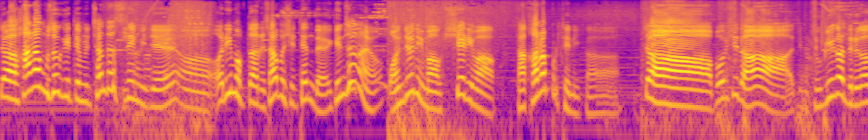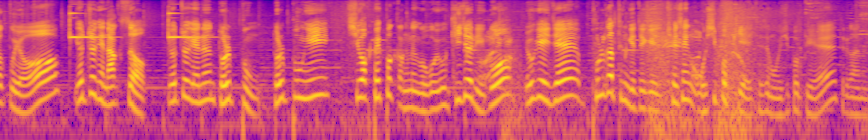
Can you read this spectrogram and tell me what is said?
자 하나 무섭기 때문에 찬다 선생님 이제 어, 어림없다를 잡으실 텐데 괜찮아요. 완전히 막 쉘이 막 다 갈아볼 테니까. 자 봅시다. 지금 두 개가 들어갔고요. 이쪽에 낙석 이쪽에는 돌풍. 돌풍이 치확 100% 깎는 거고 이거 기절이고 요게 이제 불 같은 게 저게 최생 50% 피해 최생 50% 피해 들어가는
